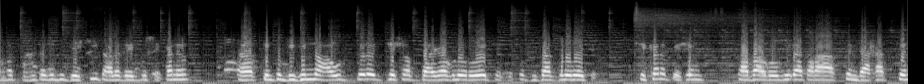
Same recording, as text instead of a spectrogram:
আমরা ছবিটা যদি দেখি তাহলে দেখব সেখানেও কিন্তু বিভিন্ন আউটডোরের যেসব জায়গাগুলো রয়েছে যেসব বিভাগগুলো রয়েছে সেখানে পেশেন্ট বা রোগীরা তারা আসছেন দেখাচ্ছেন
